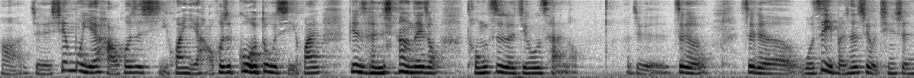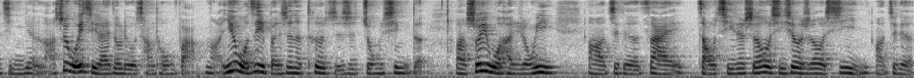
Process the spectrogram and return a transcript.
啊，这个羡慕也好，或是喜欢也好，或是过度喜欢，变成像那种同志的纠缠哦。这个这个这个我自己本身是有亲身经验啦，所以我一直以来都留长头发啊，因为我自己本身的特质是中性的啊，所以我很容易啊，这个在早期的时候袭秀的时候吸引啊这个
